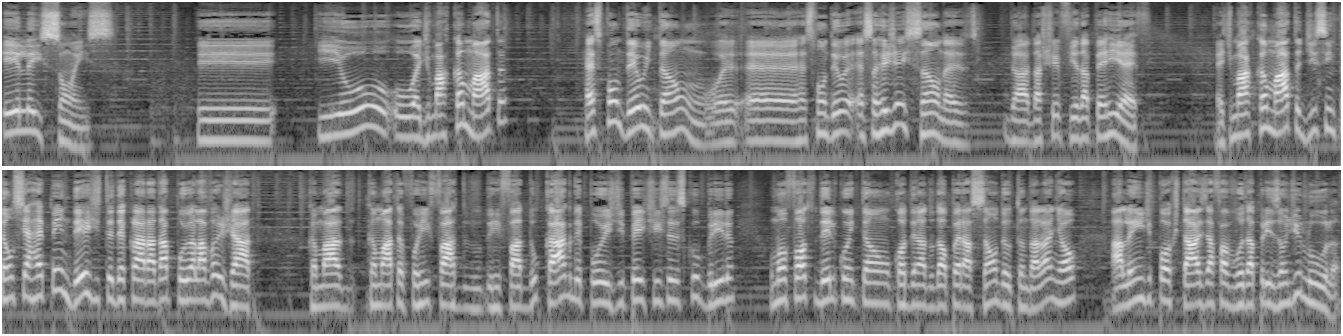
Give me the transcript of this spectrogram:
eleições. E, e o, o Edmar Camata respondeu então, é, respondeu essa rejeição né, da, da chefia da PRF. Edmar Camata disse então se arrepender de ter declarado apoio à Lava Jato. Camata, Camata foi rifado, rifado do cargo depois de petistas descobriram uma foto dele com então o coordenador da operação, Deltan Dallagnol, além de postagens a favor da prisão de Lula.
